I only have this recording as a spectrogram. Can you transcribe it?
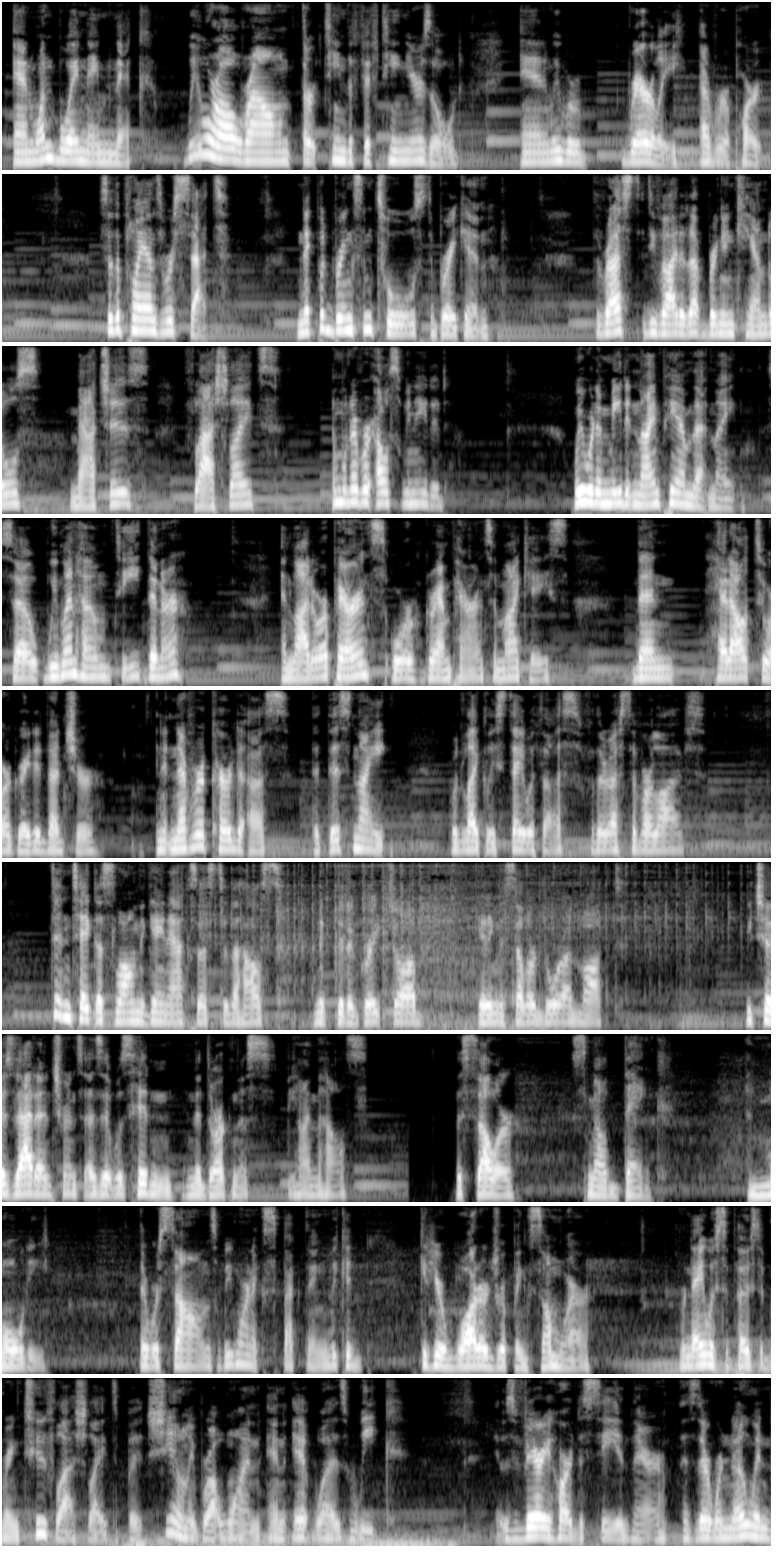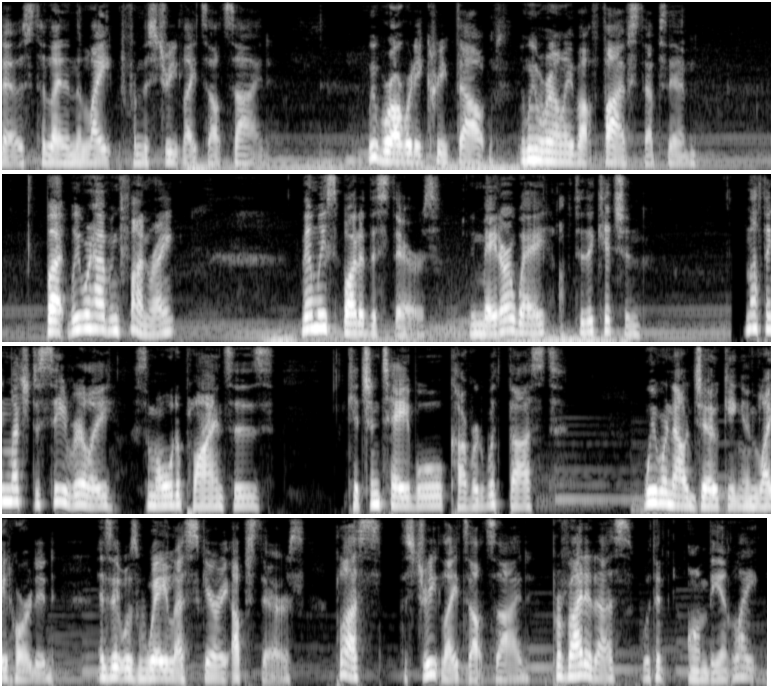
and one boy named Nick. We were all around 13 to 15 years old, and we were rarely ever apart. So the plans were set. Nick would bring some tools to break in. The rest divided up bringing candles, matches, flashlights, and whatever else we needed. We were to meet at 9 p.m. that night, so we went home to eat dinner and lie to our parents, or grandparents in my case, then head out to our great adventure. And it never occurred to us that this night would likely stay with us for the rest of our lives. It didn't take us long to gain access to the house. Nick did a great job getting the cellar door unlocked we chose that entrance as it was hidden in the darkness behind the house. The cellar smelled dank and moldy. There were sounds we weren't expecting. We could could hear water dripping somewhere. Renee was supposed to bring two flashlights, but she only brought one, and it was weak. It was very hard to see in there, as there were no windows to let in the light from the streetlights outside. We were already creeped out, and we were only about five steps in. But we were having fun, right? Then we spotted the stairs. We made our way up to the kitchen. Nothing much to see, really. Some old appliances, kitchen table covered with dust. We were now joking and lighthearted, as it was way less scary upstairs. Plus, the streetlights outside provided us with an ambient light.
